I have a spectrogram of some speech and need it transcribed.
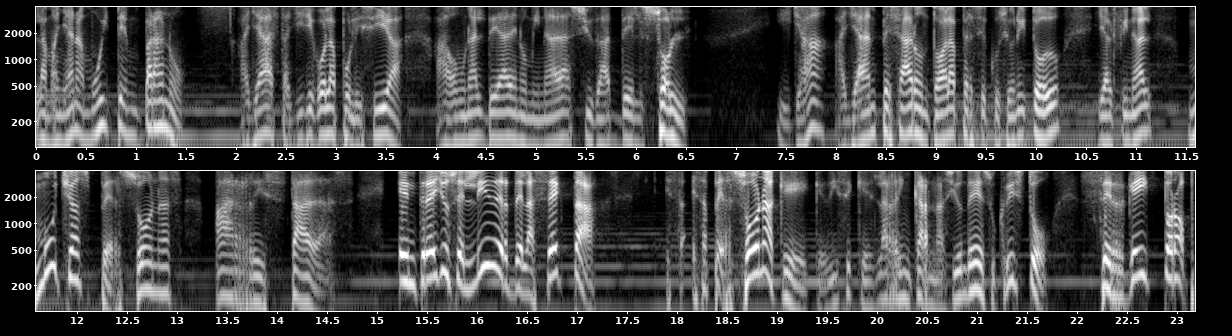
la mañana muy temprano. Allá hasta allí llegó la policía a una aldea denominada Ciudad del Sol. Y ya, allá empezaron toda la persecución y todo, y al final muchas personas arrestadas. Entre ellos el líder de la secta, esta, esa persona que, que, dice que es la reencarnación de Jesucristo, Sergei Torop,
